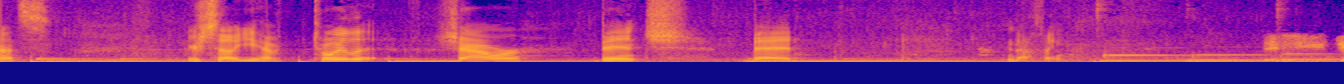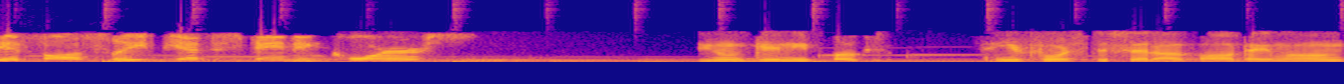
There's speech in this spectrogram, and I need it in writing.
that's your cell. You have toilet, shower, bench, bed, nothing. If you did fall asleep, you had to stand in corners. You don't get any books. And you're forced to sit up all day long.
